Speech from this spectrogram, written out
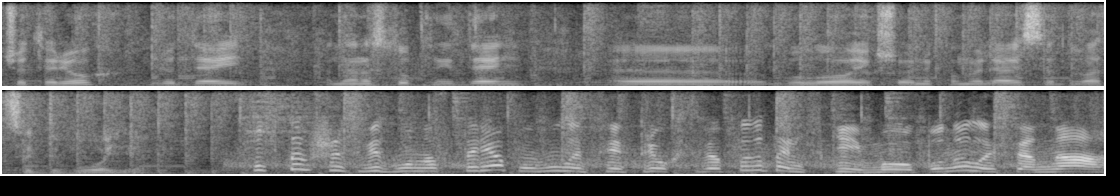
чотирьох людей, а на наступний день було, якщо я не помиляюся, 22. Спустившись від монастиря по вулиці Трьохсвятительській, ми опинилися на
